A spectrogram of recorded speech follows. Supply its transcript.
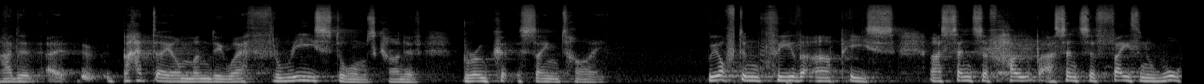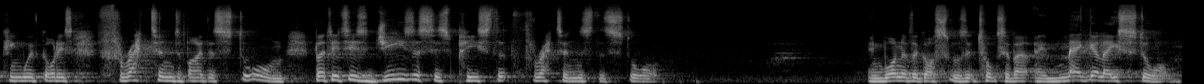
I had a, a, bad day on Monday where three storms kind of broke at the same time. We often feel that our peace, our sense of hope, our sense of faith and walking with God is threatened by the storm, but it is Jesus' peace that threatens the storm. In one of the Gospels, it talks about a megale storm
